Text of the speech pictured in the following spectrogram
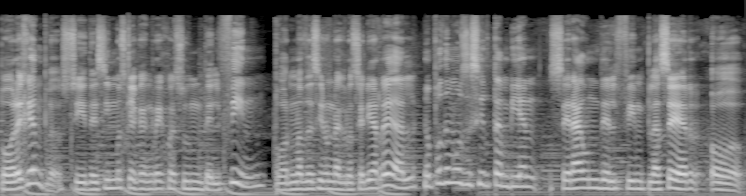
Por ejemplo, si decimos que cangrejo es un delfín, por no decir una grosería real, no podemos decir también será un delfín placer o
